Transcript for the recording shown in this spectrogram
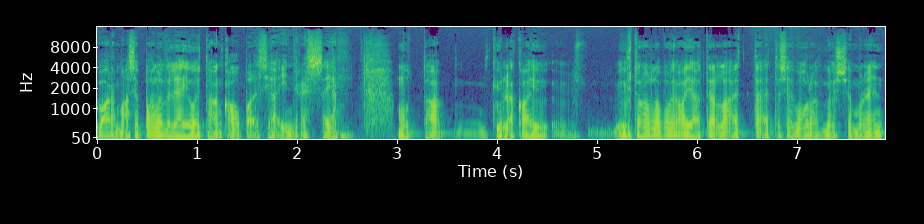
varmaan se palvelee joitain kaupallisia intressejä, mutta kyllä kai yhtä lailla voi ajatella, että, että se voi olla myös semmoinen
